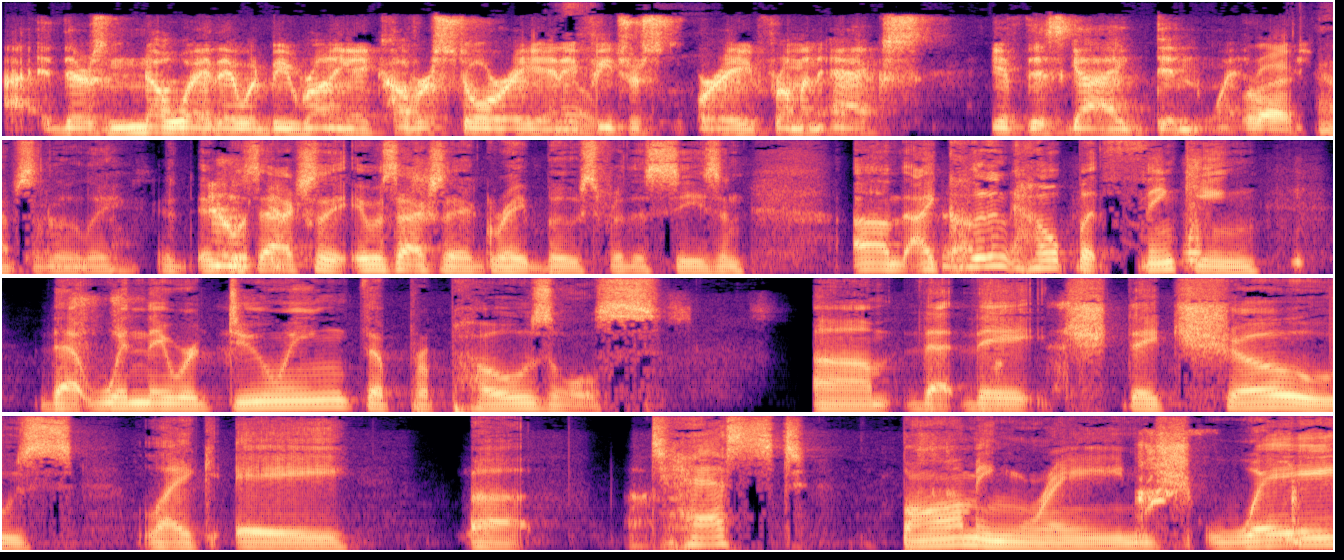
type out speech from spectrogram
I, there's no way they would be running a cover story and a feature story from an ex if this guy didn't win. Right. Absolutely. It, it was actually it was actually a great boost for this season. Um, I couldn't help but thinking that when they were doing the proposals, um, that they ch- they chose like a uh, test bombing range way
